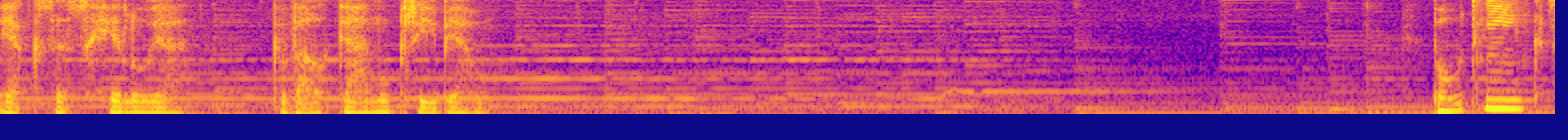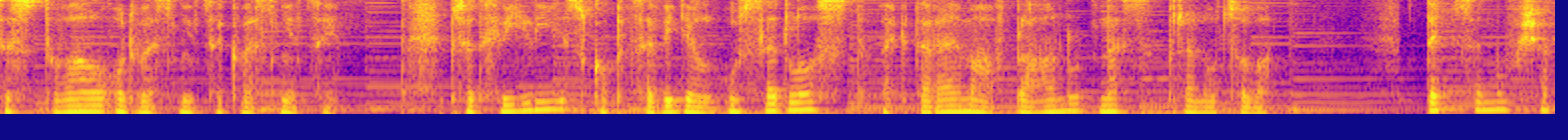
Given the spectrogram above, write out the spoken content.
jak se schyluje k velkému příběhu. Poutník cestoval od vesnice k vesnici. Před chvílí z kopce viděl usedlost, ve které má v plánu dnes přenocovat. Teď se mu však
